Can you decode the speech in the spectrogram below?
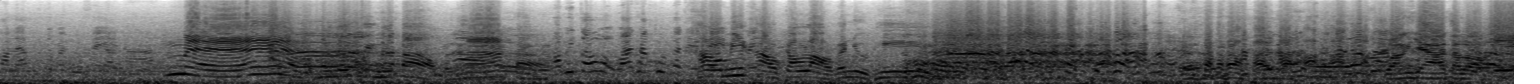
ตอนแรกคุณจะปฏิเสธนะแหม มันเรื่องจริงหรือเปล่ามันเรื่องจริงหรือเปล่า เพราะพี่โต้บอกว่าถ้าคุณปฏิเสธเขามีข่าวเกาเหลากันอยู่พี่ วางยาตลอด จริง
